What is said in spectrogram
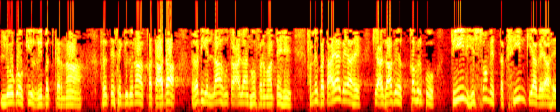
لوگوں کی غیبت کرنا۔ حضرت سیدنا قطادہ رضی اللہ تعالیٰ عنہ فرماتے ہیں، ہمیں بتایا گیا ہے کہ عذاب قبر کو تین حصوں میں تقسیم کیا گیا ہے،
